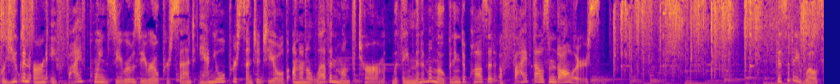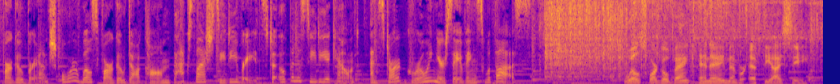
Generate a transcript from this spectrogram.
where you can earn a 5.00% annual percentage yield on an 11 month term with a minimum opening deposit of $5,000. Visit a Wells Fargo branch or wellsfargo.com backslash CD rates to open a CD account and start growing your savings with us. Wells Fargo Bank NA member FDIC.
